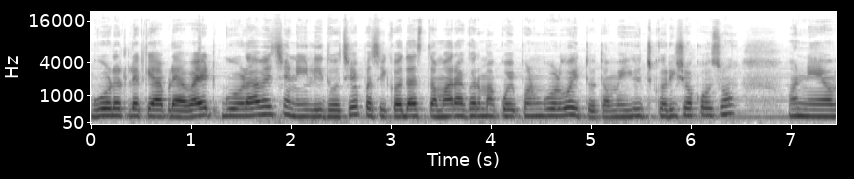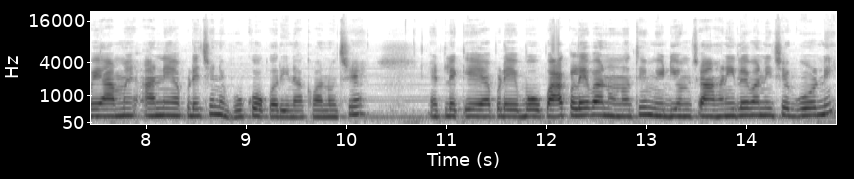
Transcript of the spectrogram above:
ગોળ એટલે કે આપણે આ વ્હાઇટ ગોળ આવે છે ને એ લીધો છે. પછી કદાચ તમારા ઘરમાં કોઈ પણ ગોળ હોય તો તમે યુઝ કરી શકો છો. અને હવે આમે આને આપણે છે ને ભૂકો કરી નાખવાનો છે. એટલે કે આપણે બહુ પાક લેવાનો નથી. મીડિયમ ચાહણી લેવાની છે ગોળની.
